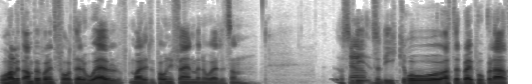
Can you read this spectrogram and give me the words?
Hun har litt ambivalent forhold til det. Hun er vel My Little Pony-fan, men hun er litt sånn og så, li, Ja. så liker hun at det ble populært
